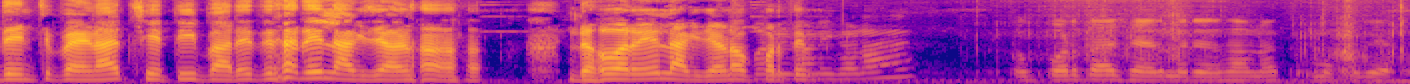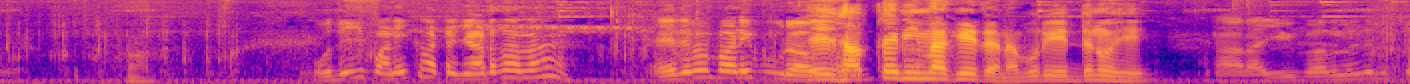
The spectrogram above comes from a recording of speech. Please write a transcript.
ਦਿਨ ਚ ਪੈਣਾ ਛੇਤੀ ਪਾਰੇ ਤੇਰਾ ਰੇ ਲੱਗ ਜਾਣਾ। ਡਬਰ ਇਹ ਲੱਗ ਜਾਣਾ ਉੱਪਰ ਤੇ। ਪਾਣੀ ਖੜਾ ਹੈ? ਉੱਪਰ ਤਾਂ ਸ਼ਾਇਦ ਮੇਰੇ ਹਿਸਾਬ ਨਾਲ ਮੁੱਕ ਗਿਆ ਹੋਵੇ ਹਾਂ। ਉਹਦੇ 'ਚ ਪਾਣੀ ਘੱਟ ਚੜਦਾ ਨਾ ਇਹਦੇ ਵਿੱਚ ਪਾਣੀ ਪੂਰਾ ਇਹ ਸਭ ਤੋਂ ਨੀਮਾ ਖੇਤ ਹੈ ਨਾ ਪੂਰੀ ਇਧਰ ਨੂੰ ਇਹ। 18 ਜੀ ਵੀ ਪਾ ਦਿੰਦੇ ਇਹਦੇ ਵਿੱਚ।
